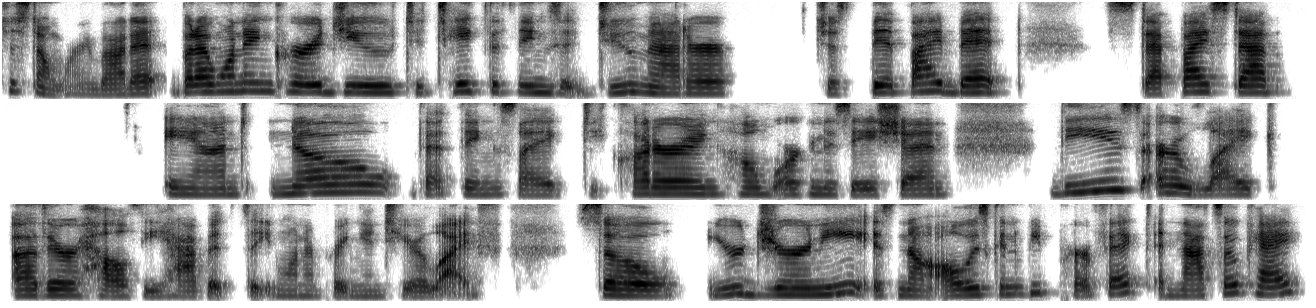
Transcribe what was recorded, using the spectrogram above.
Just don't worry about it. But I want to encourage you to take the things that do matter just bit by bit, step by step, and know that things like decluttering, home organization, these are like other healthy habits that you want to bring into your life. So, your journey is not always going to be perfect, and that's okay.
